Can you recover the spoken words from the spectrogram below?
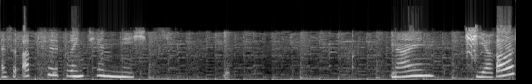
Also Apfel bringt hier nichts. Nein. Hier raus.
